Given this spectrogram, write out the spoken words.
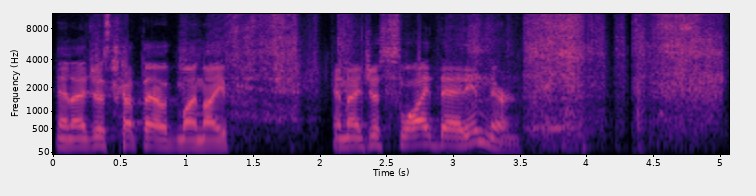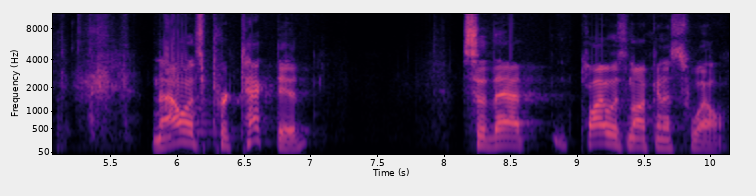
And I just cut that with my knife and I just slide that in there. Now it's protected so that plywood's not going to swell.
